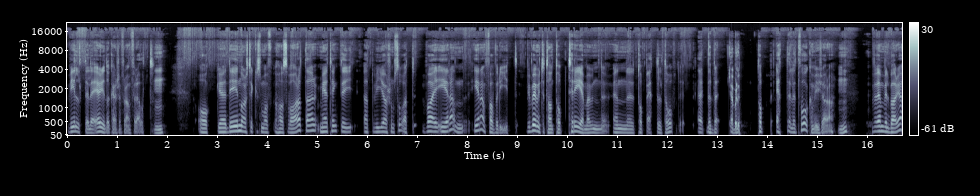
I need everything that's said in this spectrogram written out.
vilt eller älg då kanske framför allt. Mm. Och eh, det är några stycken som har, har svarat där, men jag tänkte att vi gör som så att vad är eran, eran favorit? Vi behöver inte ta en topp tre, men en, en eh, topp ett eller topp äh, topp ett eller två kan vi köra. Mm. Vem vill börja?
